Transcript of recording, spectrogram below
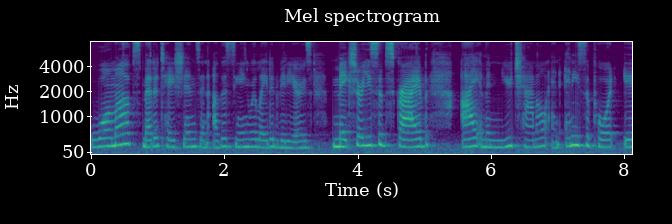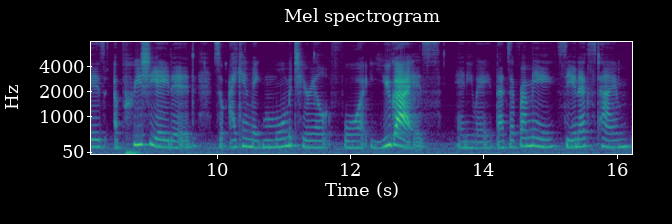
warm ups, meditations, and other singing related videos, make sure you subscribe. I am a new channel and any support is appreciated so I can make more material for you guys. Anyway, that's it from me. See you next time.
